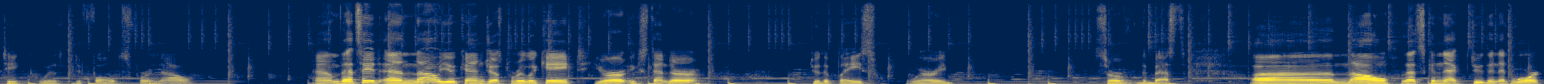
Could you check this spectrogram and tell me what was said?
stick with defaults for now. And that's it and now you can just relocate your extender to the place where it serve the best. Uh, now let's connect to the network.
